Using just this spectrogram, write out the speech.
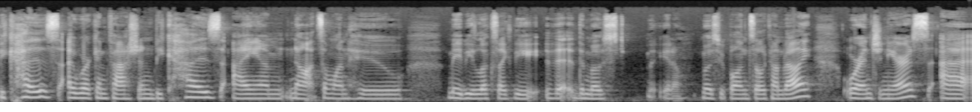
because I work in fashion, because I am not someone who maybe looks like the the, the most you know most people in Silicon Valley or engineers. Uh,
